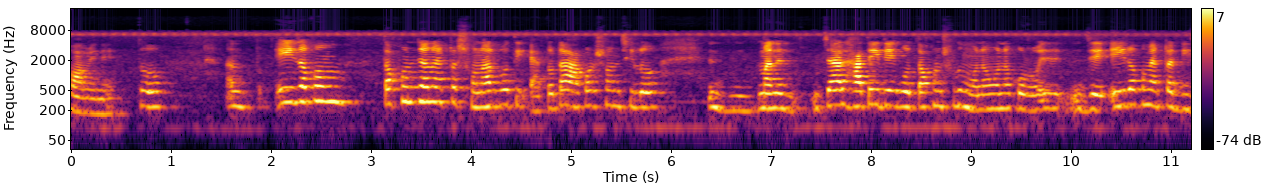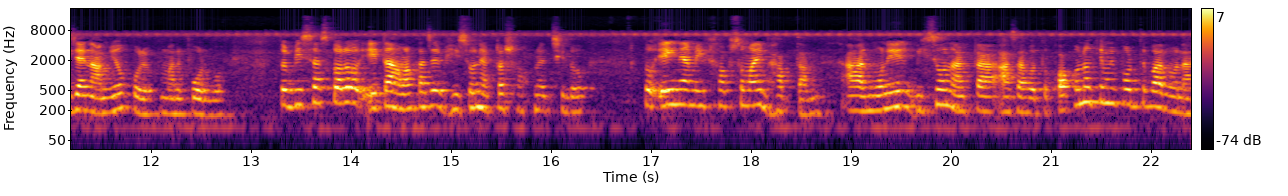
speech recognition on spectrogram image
কমেনি। তো আহ, এই রকম তখন যেন একটা সোনার প্রতি এতটা আকর্ষণ ছিল মানে যার হাতেই দেখব তখন শুধু মনে মনে করব যে এই রকম একটা ডিজাইন আমিও করে মানে পরবো। তো বিশ্বাস করো, এটা আমার কাছে ভীষণ একটা স্বপ্নের ছিল। তো এই নিয়ে আমি সবসময় ভাবতাম, আর মনে ভীষণ একটা আশা হতো, কখনো কি আমি পড়তে পারব না।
